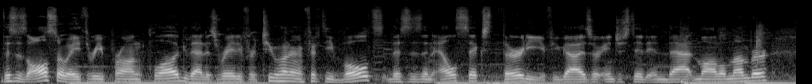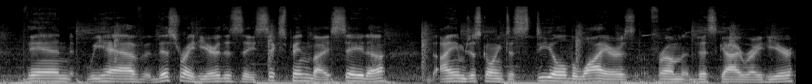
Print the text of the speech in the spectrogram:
This is also a three prong plug that is rated for 250 volts. This is an L630 if you guys are interested in that model number. Then we have this right here. This is a six pin by SATA. I am just going to steal the wires from this guy right here.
